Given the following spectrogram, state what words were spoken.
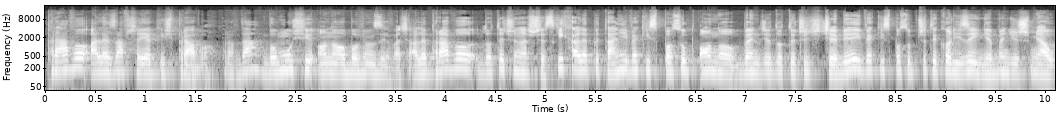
prawo, ale zawsze jakieś prawo, prawda? Bo musi ono obowiązywać. Ale prawo dotyczy nas wszystkich, ale pytanie, w jaki sposób ono będzie dotyczyć ciebie i w jaki sposób, czy ty kolizyjnie będziesz miał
